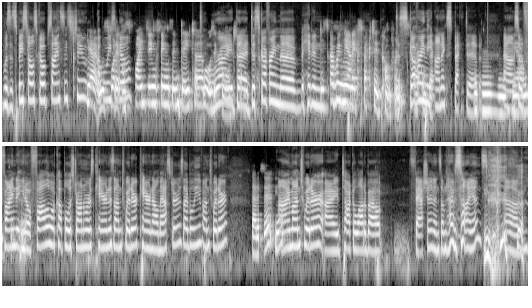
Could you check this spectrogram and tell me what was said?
was it space telescope science institute a Yeah, it was weeks what ago it was finding things in data. What was it called? right called? the discovering the hidden Discovering the Unexpected conference. discovering the it. unexpected. Mm-hmm. Um, yeah, so find it. You know, follow a couple astronomers. Karen is on Twitter. Karen L Masters, I believe, on Twitter. That is it. Yeah. I'm on Twitter. I talk a lot about fashion and sometimes science. Um,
